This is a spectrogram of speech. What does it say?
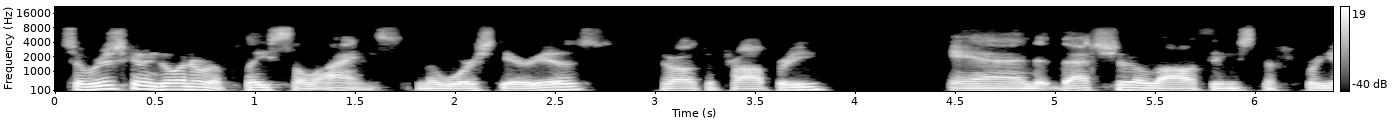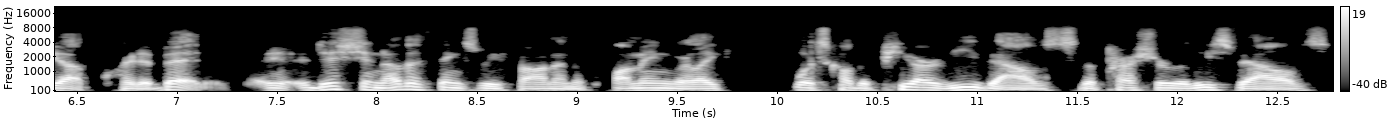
So we're just going to go in and replace the lines in the worst areas throughout the property. And that should allow things to free up quite a bit. In addition, other things we found in the plumbing were like what's called the PRV valves, the pressure release valves,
